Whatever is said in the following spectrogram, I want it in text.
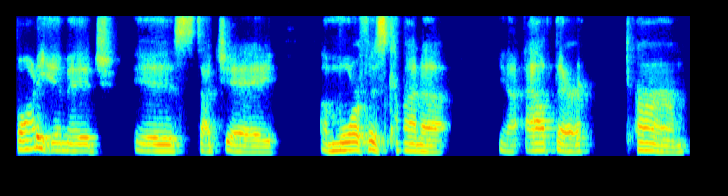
Body image is such a amorphous kind of you know out there term.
